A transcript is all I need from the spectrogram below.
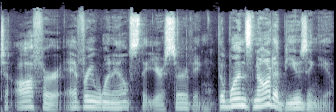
to offer everyone else that you're serving, the ones not abusing you,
